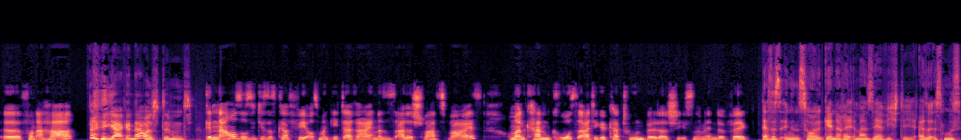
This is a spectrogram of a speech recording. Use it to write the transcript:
äh, von Aha. ja, genau, stimmt. Genau so sieht dieses Café aus. Man geht da rein, das ist alles schwarz-weiß und man kann großartige Cartoon-Bilder schießen im Endeffekt. Das ist in Seoul generell immer sehr wichtig. Also es muss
